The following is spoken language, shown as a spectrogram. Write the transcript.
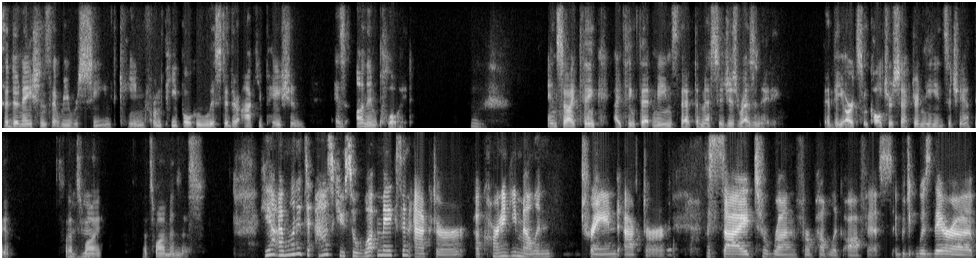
the donations that we received came from people who listed their occupation as unemployed Oof. and so i think i think that means that the message is resonating that the Mhm. arts and culture sector needs a champion so that's Mhm. why that's why i'm in this Yeah, I wanted to ask you so, what makes an actor, a Carnegie Mellon trained actor, decide to run for public office? Was there a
